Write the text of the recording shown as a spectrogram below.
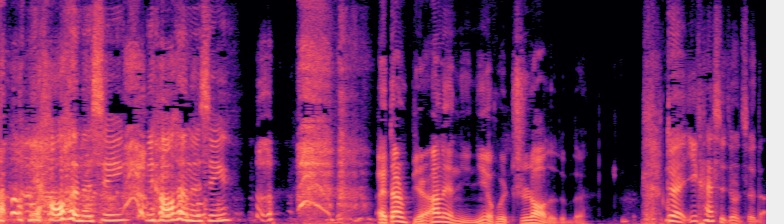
你好狠的心，你好狠的心。哎，但是别人暗恋你，你也会知道的，对不对？对，一开始就知道，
